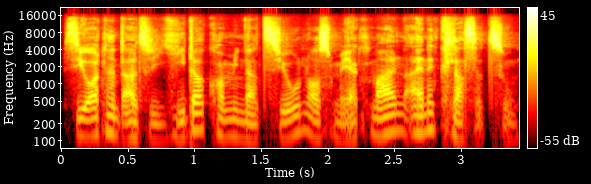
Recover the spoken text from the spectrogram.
Sie ordnet also jeder Kombination aus Merkmalen eine Klasse zu.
